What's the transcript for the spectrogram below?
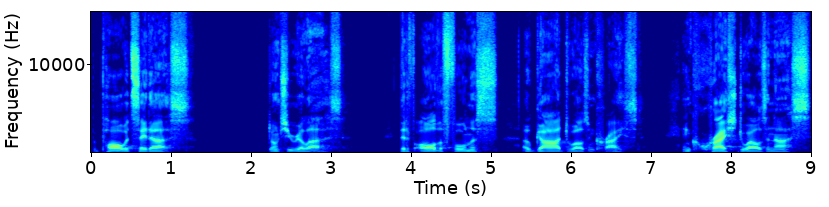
But Paul would say to us, Don't you realize that if all the fullness of God dwells in Christ, and Christ dwells in us,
